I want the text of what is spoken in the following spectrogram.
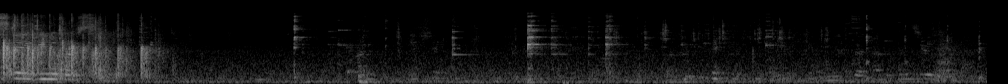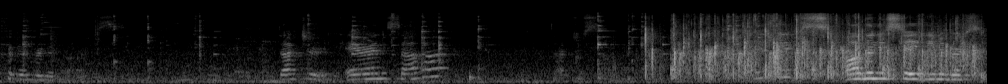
State University. Dr. Aaron Saha. Dr. Saha. Physics, Albany State University.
